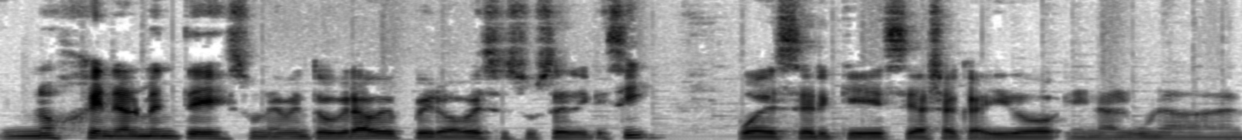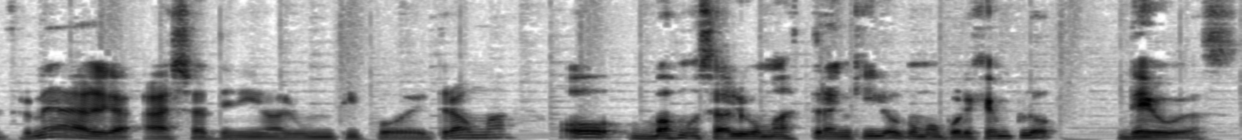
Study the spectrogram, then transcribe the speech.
no generalmente es un evento grave, pero a veces sucede que sí. Puede ser que se haya caído en alguna enfermedad, haya tenido algún tipo de trauma o vamos a algo más tranquilo como por ejemplo deudas,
